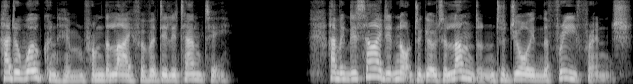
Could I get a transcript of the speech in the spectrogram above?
had awoken him from the life of a dilettante. Having decided not to go to London to join the Free French,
